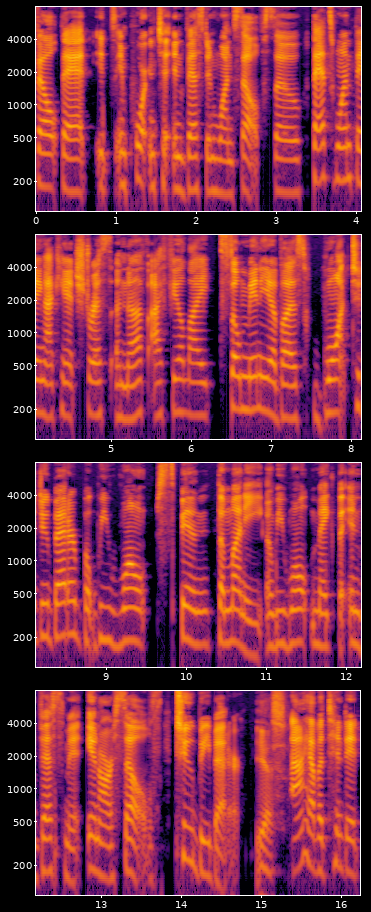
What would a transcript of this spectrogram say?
felt that it's important to invest in oneself. So that's one thing I can't stress enough. I feel like so many of us want to do better, but we won't spend the money and we won't make the investment in ourselves to be better. Yes. I have attended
